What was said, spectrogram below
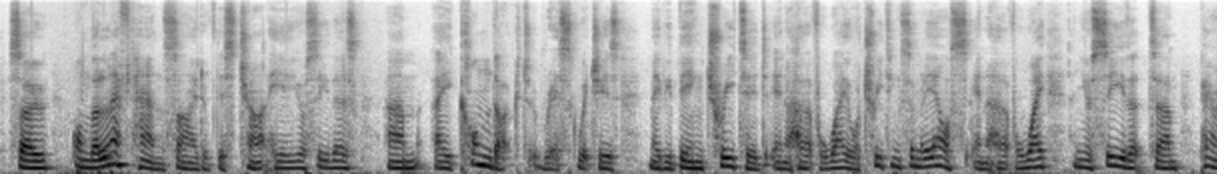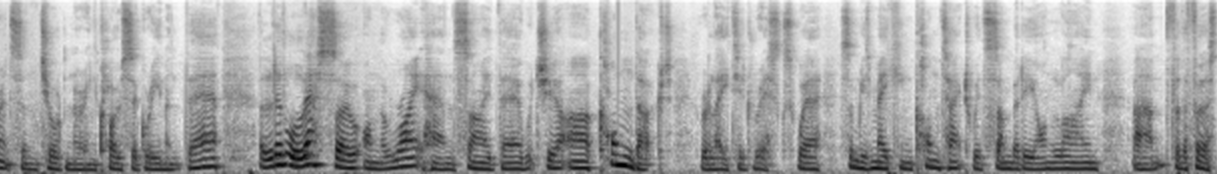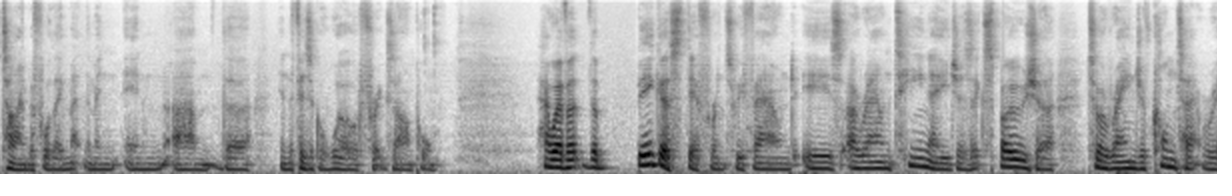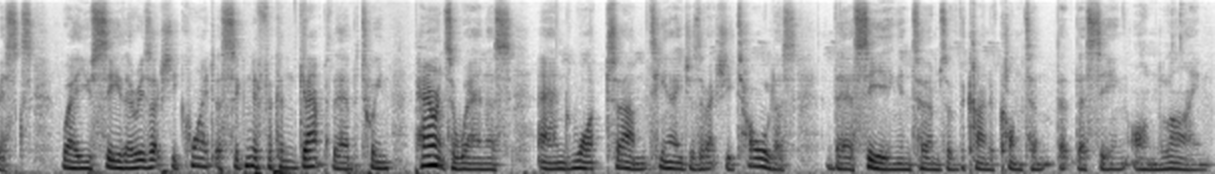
So on the left hand side of this chart here you'll see there's um, a conduct risk which is maybe being treated in a hurtful way or treating somebody else in a hurtful way and you'll see that um, parents and children are in close agreement there. A little less so on the right hand side there which are conduct related risks where somebody's making contact with somebody online um, for the first time before they met them in, in, um, the, in the physical world, for example. However, the biggest difference we found is around teenagers' exposure to a range of contact risks, where you see there is actually quite a significant gap there between parents' awareness and what um, teenagers have actually told us they're seeing in terms of the kind of content that they're seeing online.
